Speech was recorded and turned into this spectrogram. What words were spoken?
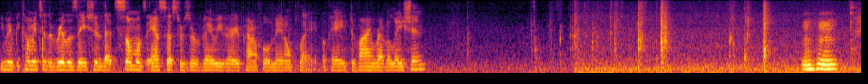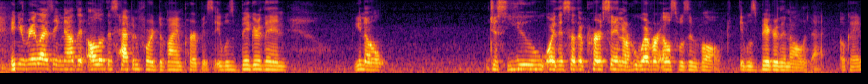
you may be coming to the realization that someone's ancestors are very very powerful and they don't play okay? Divine revelation. Mm-hmm. And you're realizing now that all of this happened for a divine purpose. It was bigger than you know just you or this other person or whoever else was involved. It was bigger than all of that, okay?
